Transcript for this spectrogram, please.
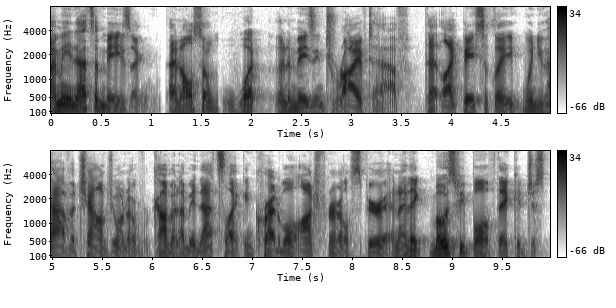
I mean, that's amazing. And also, what an amazing drive to have that, like, basically, when you have a challenge, you want to overcome it. I mean, that's like incredible entrepreneurial spirit. And I think most people, if they could just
